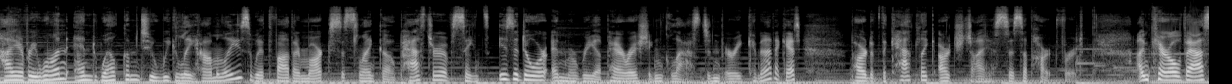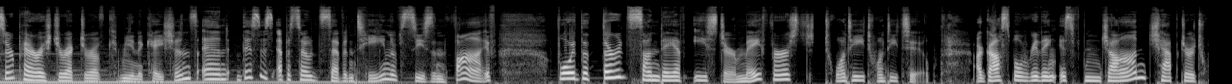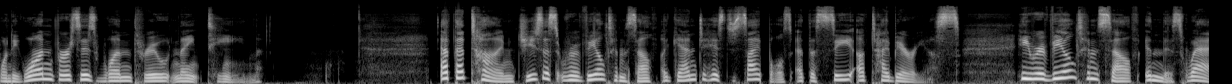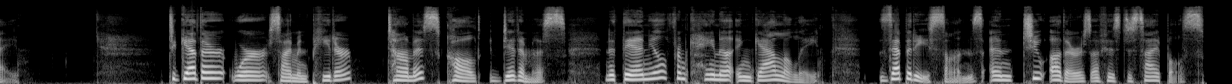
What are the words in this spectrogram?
Hi, everyone, and welcome to Weekly Homilies with Father Mark Suslenko, pastor of Saints Isidore and Maria Parish in Glastonbury, Connecticut, part of the Catholic Archdiocese of Hartford. I'm Carol Vassar, parish director of communications, and this is episode 17 of season 5 for the third Sunday of Easter, May 1st, 2022. Our gospel reading is from John chapter 21, verses 1 through 19. At that time, Jesus revealed himself again to his disciples at the Sea of Tiberias. He revealed himself in this way. Together were Simon Peter, Thomas, called Didymus, Nathanael from Cana in Galilee, Zebedee's sons, and two others of his disciples.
